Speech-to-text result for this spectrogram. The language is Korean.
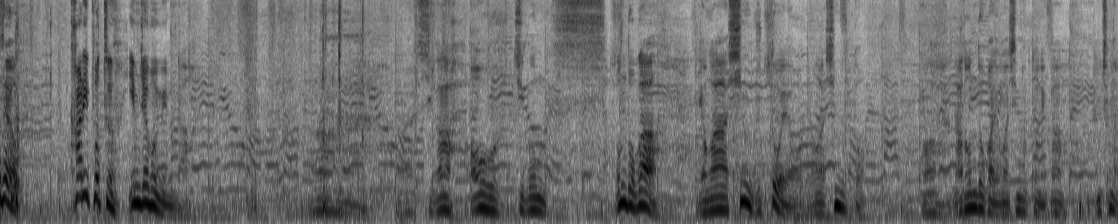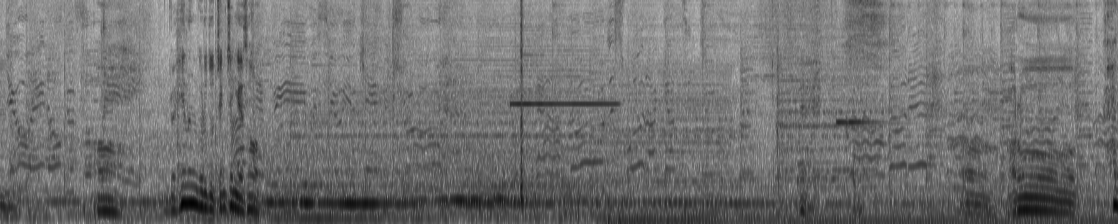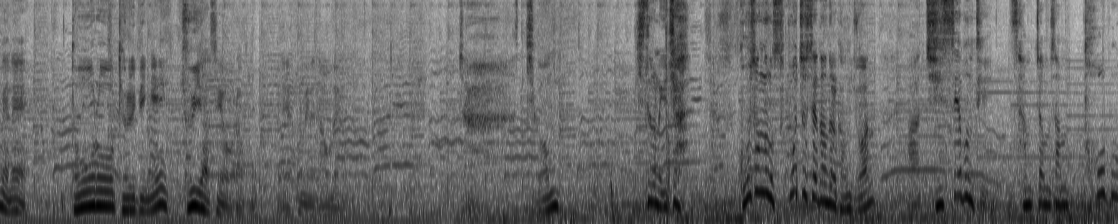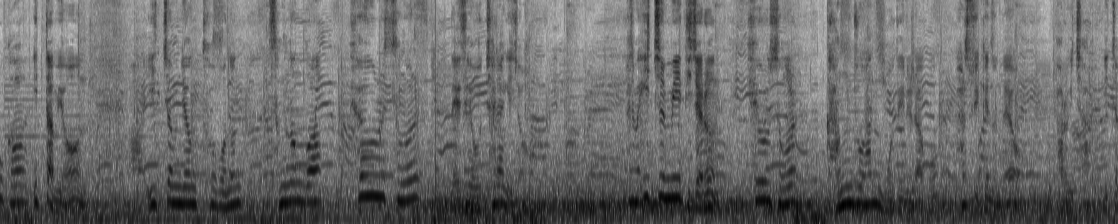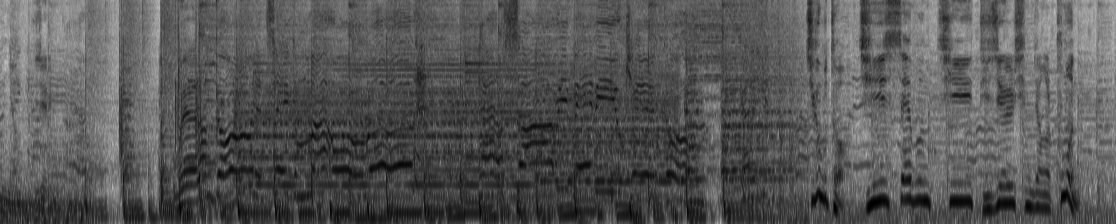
안녕하세요. 카리포트 임재범입니다. 아, 날씨가 어우 지금 온도가 영하 16도예요. 영하 16도. 와, 낮 온도가 영하 16도니까 엄청납니다. 어, 해는 그래도 쨍쨍해서 네. 어, 바로 화면에 도로 결빙에 주의하세요라고 네, 화면에 나오네요. 자, 지금 시승하는 이차 고성능 스포츠 세단을 강조한 아, G70 3.3 터보가 있다면 아, 2.0 터보는 성능과 효율성을 내세운 차량이죠. 하지만 2.2 디젤은 효율성을 강조한 모델이라고 할 수 있겠는데요. 바로 이 차 2.0 디젤입니다. 지금부터 G70 디젤 심장을 품은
